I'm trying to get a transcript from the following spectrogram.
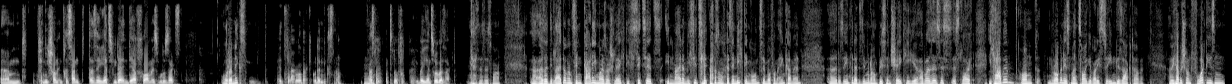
Ähm, Finde ich schon interessant, dass er jetzt wieder in der Form ist, wo du sagst, Oder nix? Thiago oder, nix, ne? Ja. Was man sonst nur über Jens Röber sagt. Ja, das ist wahr. Äh, Also die Leitungen sind gar nicht mal so schlecht. Ich sitze jetzt in meinem, ich sitze jetzt ausnahmsweise nicht im Wohnzimmer vom Anchorman. Äh, Das Internet ist immer noch ein bisschen shaky hier, aber es, es, es läuft. Ich habe, und Robin ist mein Zeuge, weil ich es zu ihm gesagt habe, aber ich habe schon vor diesem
